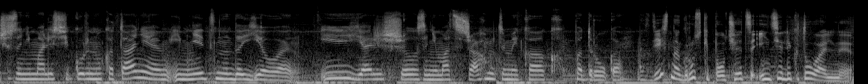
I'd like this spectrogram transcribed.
Раньше занимались фигурным катанием, и мне это надоело. И я решила заниматься шахматами как подруга. А здесь нагрузки, получается, интеллектуальные.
